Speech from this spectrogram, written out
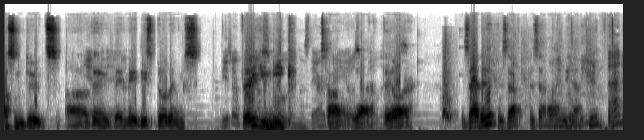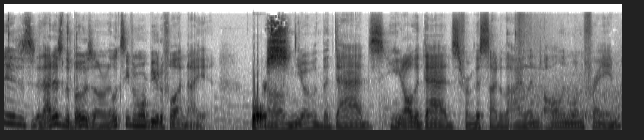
awesome dudes. Uh, Yeah, they yeah. they made these buildings these are very unique buildings. Style. Yeah, they are. Is that it? Is that is that all I we have here? That is that is the Bozone. It looks even more beautiful at night. Course. Um, you know, the dads, you get all the dads from this side of the island, all in one frame.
